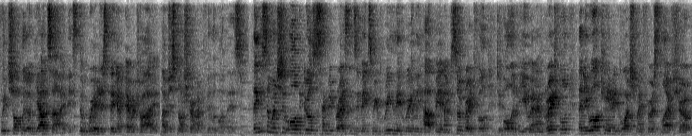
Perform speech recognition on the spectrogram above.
with chocolate on the outside. It's the weirdest thing I've ever tried. I'm just not sure how to feel about this. Thank you so much to all the girls who sent me presents. It makes me really, really happy and I'm so grateful to all of you and I'm grateful that you all came and watched my first live show.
